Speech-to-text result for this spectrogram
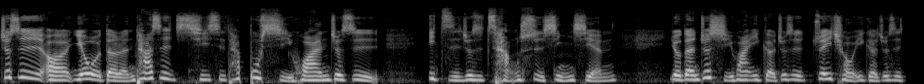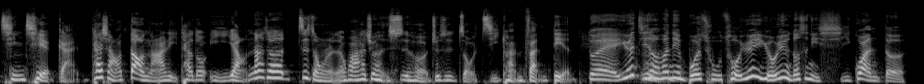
就是呃，也有的人他是其实他不喜欢就是。一直就是尝试新鲜，有的人就喜欢一个，就是追求一个就是亲切感，他想要到哪里他都一样。那他这种人的话，他就很适合就是走集团饭店。对，因为集团饭店不会出错，嗯、因为永远都是你习惯的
